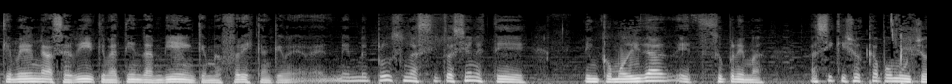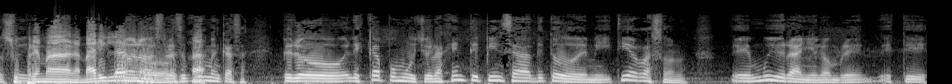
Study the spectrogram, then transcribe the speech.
que me vengan a servir, que me atiendan bien, que me ofrezcan, que me, produce una situación este de incomodidad eh, suprema. Así que yo escapo mucho. ¿Suprema la Maryland? No, no, la Suprema ah. en casa. Pero le escapo mucho. La gente piensa de todo de mí. Tiene razón. Eh, muy graño el hombre. Este,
